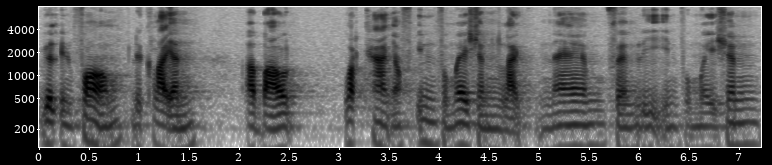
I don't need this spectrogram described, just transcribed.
will inform the client about what kind of information like name, family information,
